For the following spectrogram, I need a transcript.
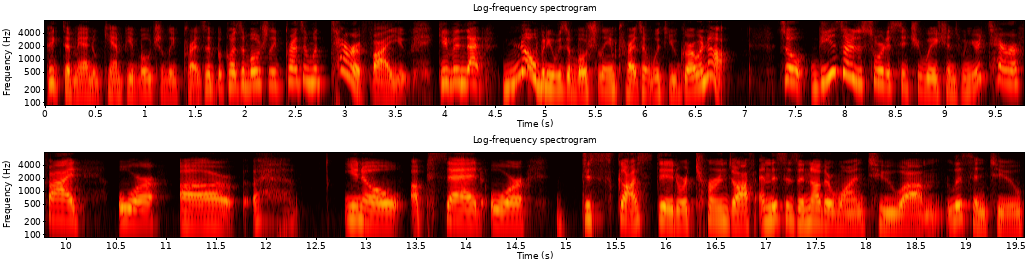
picked a man who can't be emotionally present because emotionally present would terrify you, given that nobody was emotionally present with you growing up. So these are the sort of situations when you're terrified or uh, you know upset or disgusted or turned off. And this is another one to um, listen to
